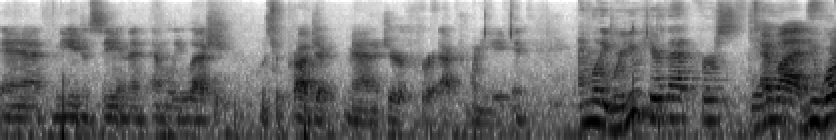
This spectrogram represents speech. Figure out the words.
and from the agency, and then Emily Lesh, who's the project manager for Act 28. And Emily, were you here that first day? I was, You were,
